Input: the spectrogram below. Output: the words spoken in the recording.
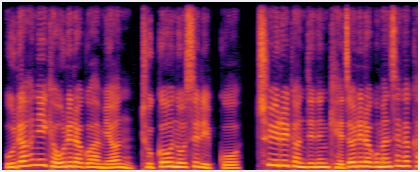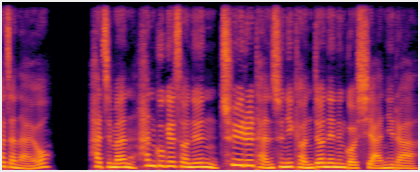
우리가 흔히 겨울이라고 하면 두꺼운 옷을 입고 추위를 견디는 계절이라고만 생각하잖아요. 하지만 한국에서는 추위를 단순히 견뎌내는 것이 아니라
